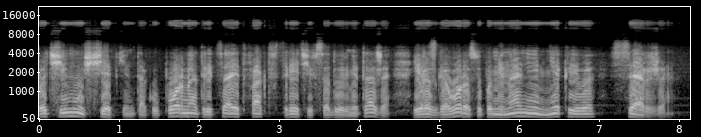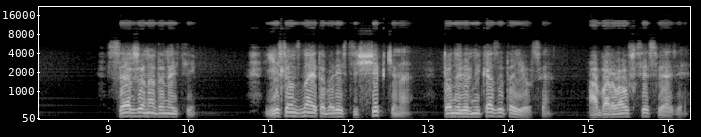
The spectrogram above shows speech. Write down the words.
Почему Щепкин так упорно отрицает факт встречи в саду Эрмитажа и разговора с упоминанием некоего Сержа? Сержа надо найти. Если он знает об аресте Щепкина, то наверняка затаился, оборвал все связи.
